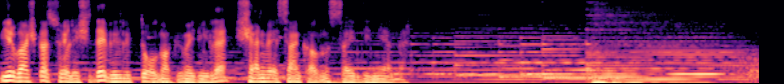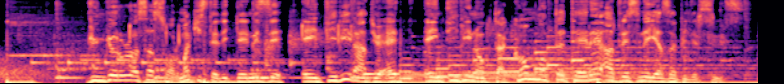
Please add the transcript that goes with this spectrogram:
Bir başka söyleşi de birlikte olmak ümidiyle şen ve esen kalınız sayın dinleyenler. Güngör Uras'a sormak istediklerinizi ntvradio.com.tr adresine yazabilirsiniz.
